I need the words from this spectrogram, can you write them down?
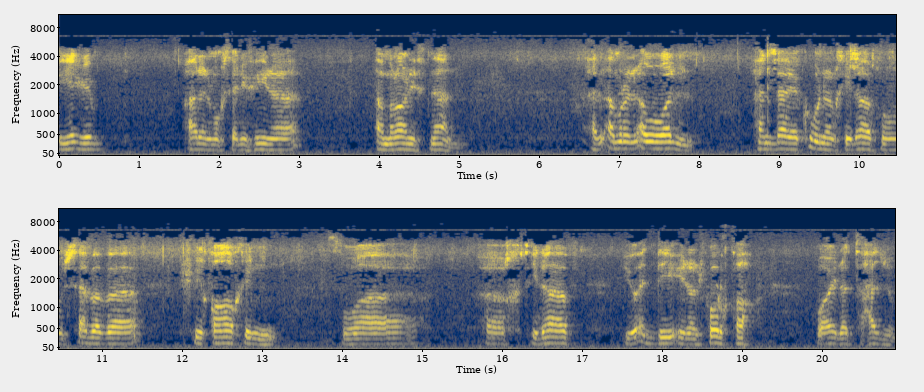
يجب على المختلفين أمران اثنان. الأمر الأول أن لا يكون الخلاف سبب شقاق واختلاف يؤدي إلى الفرقة وإلى التحزب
